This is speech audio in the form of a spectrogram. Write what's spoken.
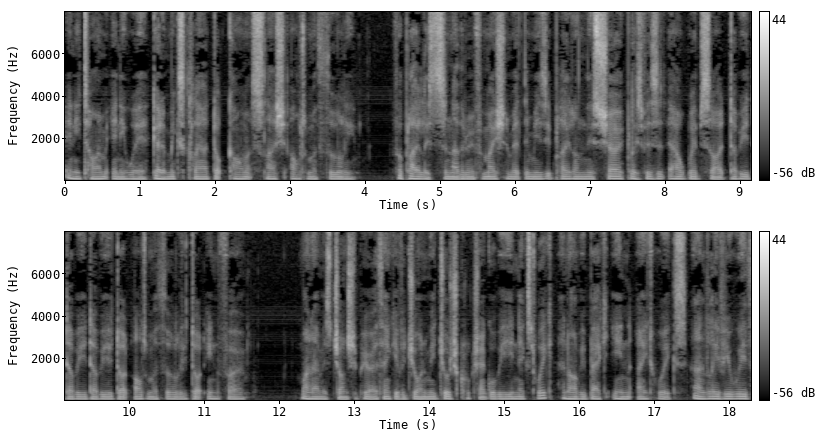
anytime, anywhere. Go to mixcloud.com slash Ultima Thule. For playlists and other information about the music played on this show, please visit our website www.ultimathule.info. My name is John Shapiro. Thank you for joining me. George Cruikshank will be here next week, and I'll be back in eight weeks. I'll leave you with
